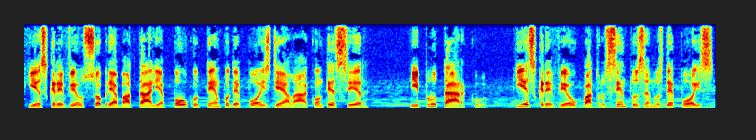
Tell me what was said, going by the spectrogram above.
que escreveu sobre a batalha pouco tempo depois de ela acontecer, e Plutarco, que escreveu 400 anos depois,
